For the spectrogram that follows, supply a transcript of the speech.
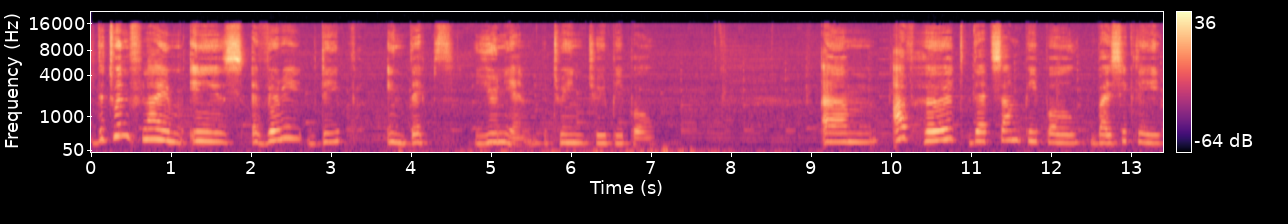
the twin flame is a very deep, in depth union between two people. Um, I've heard that some people basically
